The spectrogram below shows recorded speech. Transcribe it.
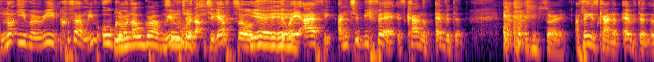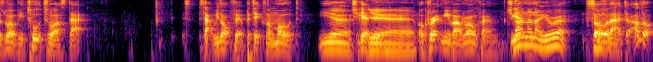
not even really, because like, um, we've all grown we've all up, grown up we've same grown up together. So Yeah, yeah. the way I think, and to be fair, it's kind of evident. Sorry, I think it's kind of evident as well. Be taught to us that it's that we don't fit a particular mold. Yeah. Do you get me? Yeah. Or correct me if I'm wrong, fam. Do you No, get no, me? no. You're right. So like, the- I don't.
